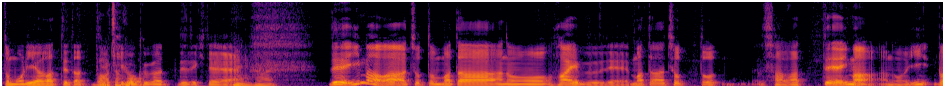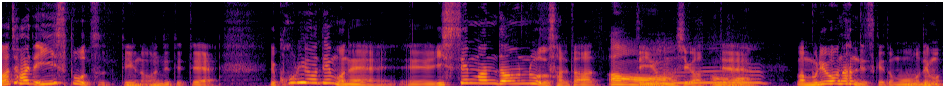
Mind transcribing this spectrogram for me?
と盛り上がってたっていうバーチャ4記録が出てきて、はいはい。で今はちょっとまたあの5でまたちょっと下がって今あのいバーチャファイター e スポーツっていうのが出てて、でこれはでもね、えー1000万ダウンロードされたっていう話があってうんまあ、無料なんですけども、うんでも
